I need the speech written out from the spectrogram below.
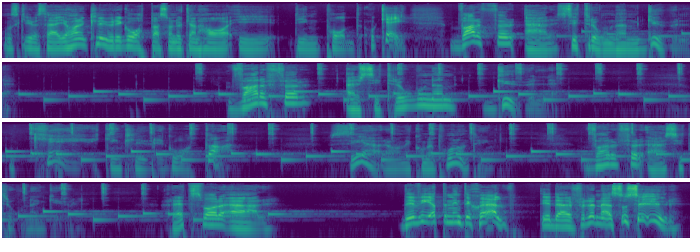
Hon skriver så här, jag har en klurig gåta som du kan ha i din podd. Okej, varför är citronen gul? Varför är citronen gul? Okej, vilken klurig gåta. Se här om vi kommer på någonting. Varför är citronen gul? Rätt svar är... Det vet den inte själv. Det är därför den är så sur.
